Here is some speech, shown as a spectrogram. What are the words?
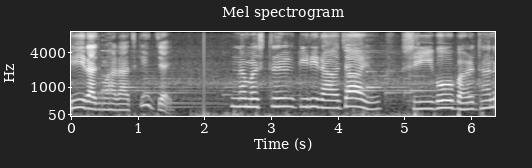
গিরিরাজ মহারাজ কি জয় नमस्ते गिरिराजाय श्री गोवर्धन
